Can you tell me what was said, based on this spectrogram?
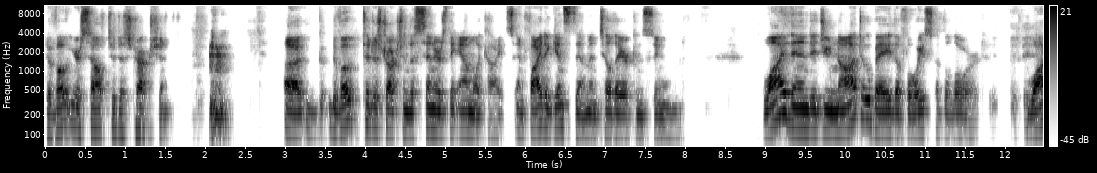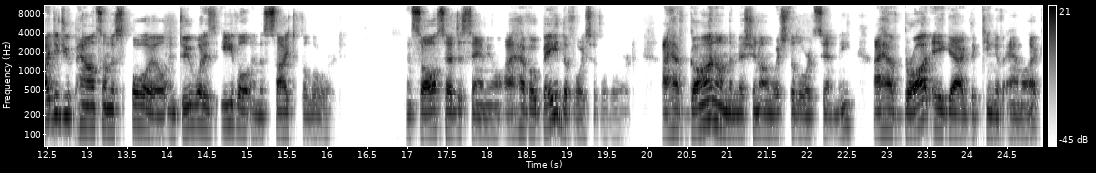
devote yourself to destruction. uh, devote to destruction the sinners, the Amalekites, and fight against them until they are consumed. Why then did you not obey the voice of the Lord? Why did you pounce on the spoil and do what is evil in the sight of the Lord? And Saul said to Samuel, I have obeyed the voice of the Lord. I have gone on the mission on which the Lord sent me. I have brought Agag, the king of Amalek,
